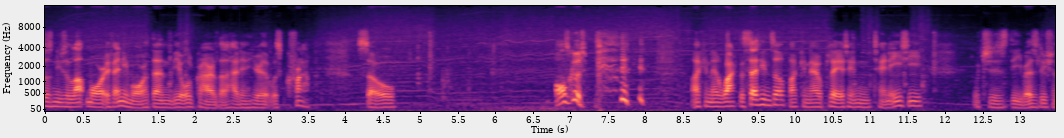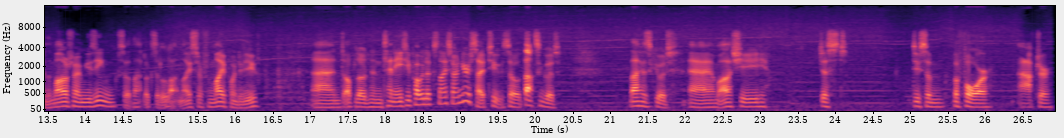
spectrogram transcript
doesn't use a lot more if any more than the old card that I had in here that was crap. So all's good. I can now whack the settings up. I can now play it in 1080 which is the resolution of the monitor I'm using. So that looks a lot nicer from my point of view. And uploading in 1080 probably looks nicer on your side too. So that's good. That is good. Um, I'll actually just do some before, after,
